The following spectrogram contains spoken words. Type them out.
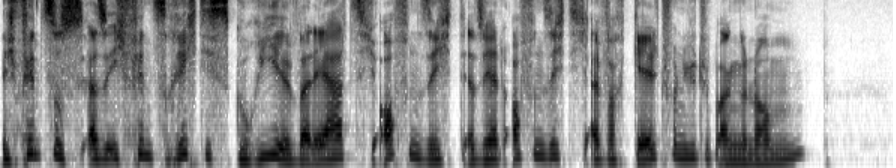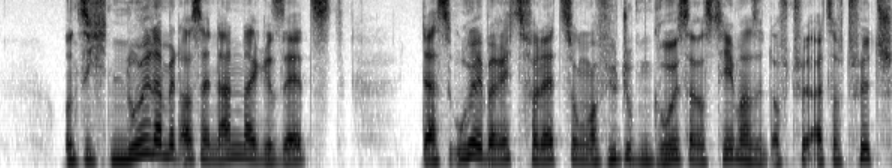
ich finde es so, also es richtig skurril, weil er hat sich offensichtlich, also er hat offensichtlich einfach Geld von YouTube angenommen und sich null damit auseinandergesetzt, dass Urheberrechtsverletzungen auf YouTube ein größeres Thema sind als auf Twitch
